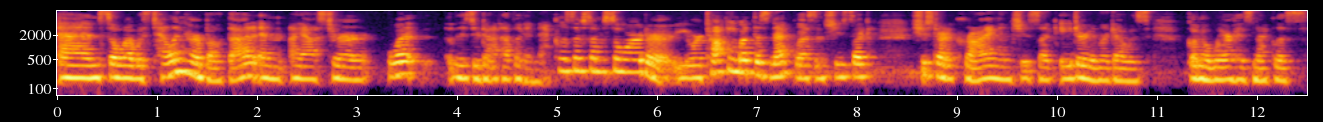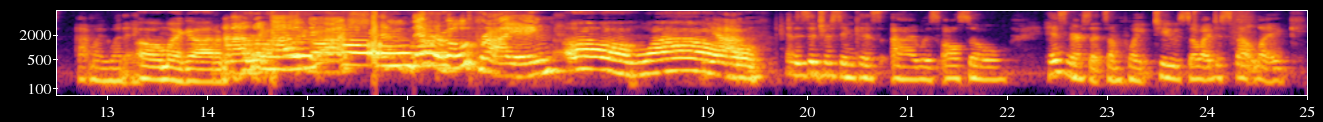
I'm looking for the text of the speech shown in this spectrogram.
And so I was telling her about that, and I asked her, What does your dad have like a necklace of some sort? Or you were talking about this necklace, and she's like, she started crying, and she's like, Adrian, like I was gonna wear his necklace at my wedding. Oh my god! I'm and I was like. Oh gosh, Oh, and they were both crying. Oh wow! Yeah. And it's interesting because I was also his nurse at some point too. So I just felt like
